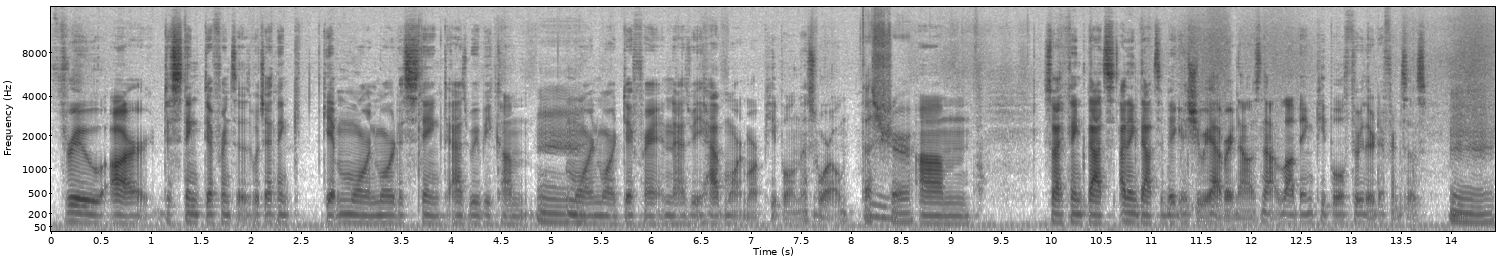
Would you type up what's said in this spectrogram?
through our distinct differences, which I think get more and more distinct as we become more and more different and as we have more and more people in this world. That's true. Um, so I think that's I think that's a big issue we have right now is not loving people through their differences. Mm.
